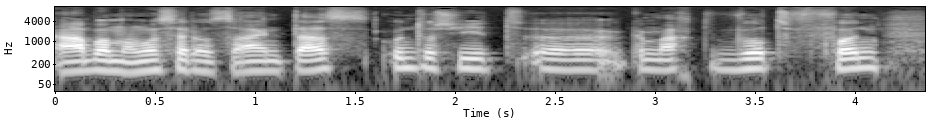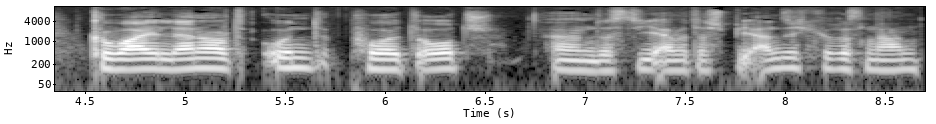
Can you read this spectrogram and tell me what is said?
Aber man muss halt auch sagen, dass Unterschied äh, gemacht wird von Kawhi Leonard und Paul George dass die einfach das Spiel an sich gerissen haben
